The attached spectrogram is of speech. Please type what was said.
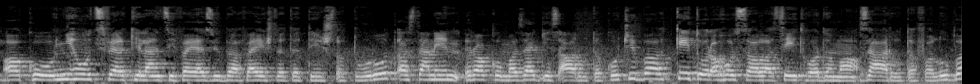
akkor 8 fél 9 fejezzük be a fejéstetést a túrót, aztán én rakom az egész árut a kocsiba, két óra hossza alatt széthordom a zárút a faluba.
